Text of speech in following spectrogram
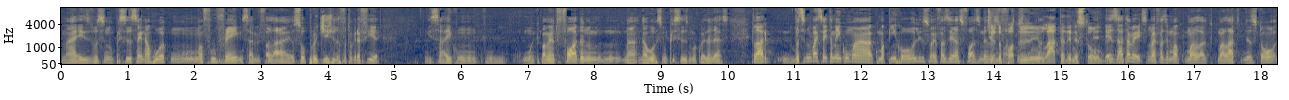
Mas você não precisa sair na rua com uma full frame, sabe? Falar, eu sou o prodígio da fotografia. E sair com, com um equipamento foda no- na, na rua. Você não precisa de uma coisa dessa. Claro, você não vai sair também com uma, com uma pinhole e você vai fazer as fotos mesmo. Tirando foto em lata de Neston. É, Exatamente, você não vai fazer uma, uma, uma lata de Neston.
